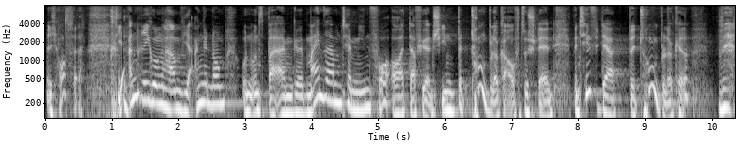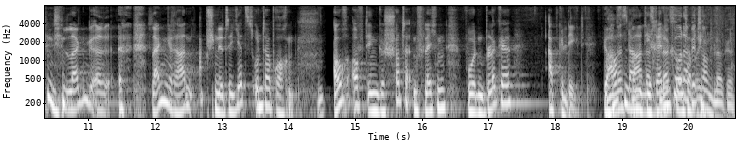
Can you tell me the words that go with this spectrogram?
Ich hoffe. Die Anregungen haben wir angenommen und uns bei einem gemeinsamen Termin vor Ort dafür entschieden, Betonblöcke aufzustellen. Mithilfe der Betonblöcke werden die langen, äh, langen geraden Abschnitte jetzt unterbrochen. Auch auf den geschotterten Flächen wurden Blöcke abgelegt. Wir Waren hoffen das, damit, das die Rennen Blöcke oder. Betonblöcke?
